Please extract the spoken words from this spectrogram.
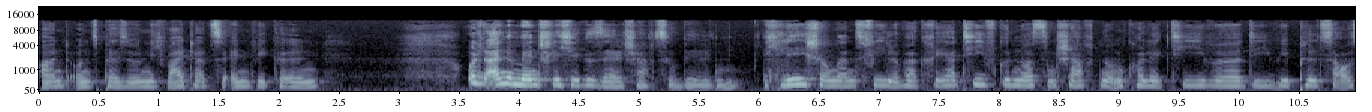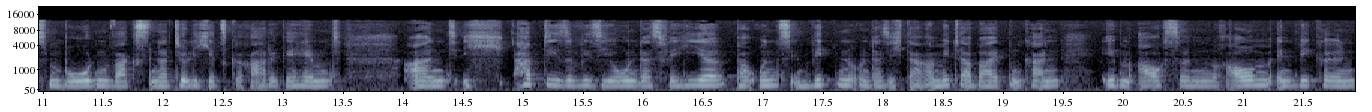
und uns persönlich weiterzuentwickeln und eine menschliche Gesellschaft zu bilden. Ich lese schon ganz viel über Kreativgenossenschaften und Kollektive, die wie Pilze aus dem Boden wachsen, natürlich jetzt gerade gehemmt und ich habe diese Vision, dass wir hier bei uns in Witten und dass ich daran mitarbeiten kann, eben auch so einen Raum entwickeln,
